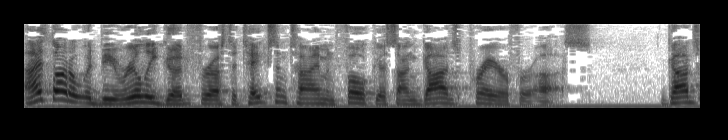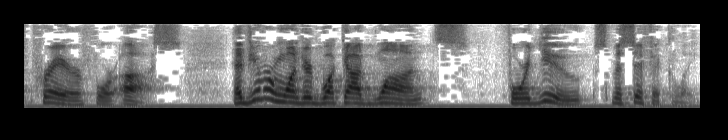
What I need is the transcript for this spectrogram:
I thought it would be really good for us to take some time and focus on God's prayer for us. God's prayer for us. Have you ever wondered what God wants for you specifically?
